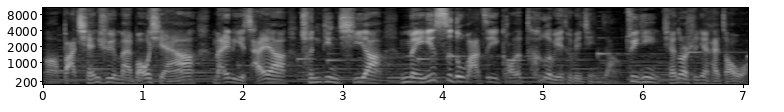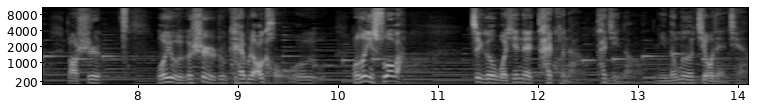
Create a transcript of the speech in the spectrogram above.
啊，把钱去买保险啊，买理财啊，存定期啊，每一次都把自己搞得特别特别紧张。最近前段时间还找我老师，我有一个事儿都开不了口，我我说你说吧，这个我现在太困难了，太紧张了，你能不能借我点钱？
